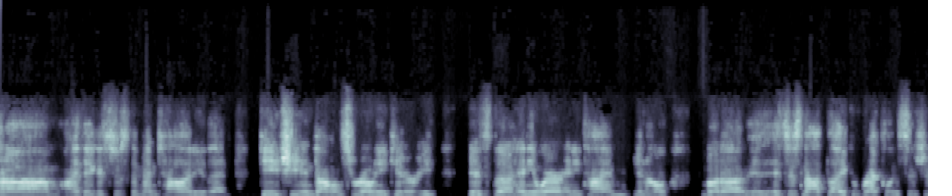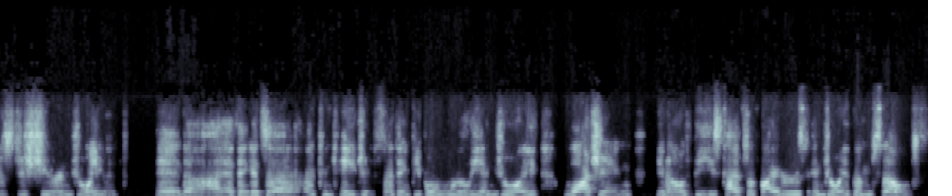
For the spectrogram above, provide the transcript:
Um, I think it's just the mentality that Gaethje and Donald Cerrone carry. It's the anywhere, anytime, you know. But uh, it, it's just not like reckless. It's just just sheer enjoyment, and uh, I, I, think it's a, a, contagious. I think people really enjoy watching, you know, these types of fighters enjoy themselves,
